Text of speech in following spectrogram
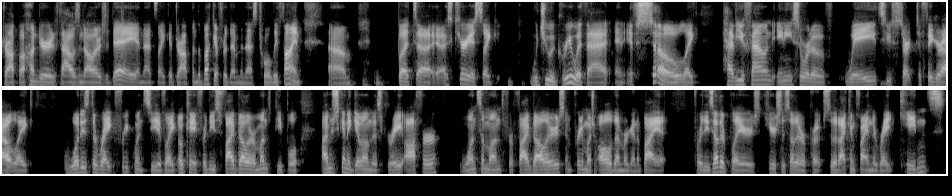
drop a hundred thousand dollars a day and that's like a drop in the bucket for them and that's totally fine. Um, but uh, i was curious like would you agree with that? And if so like have you found any sort of way to start to figure out like what is the right frequency of like okay for these five dollar a month people i'm just going to give them this great offer once a month for five dollars and pretty much all of them are going to buy it for these other players, here's this other approach so that I can find the right cadence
